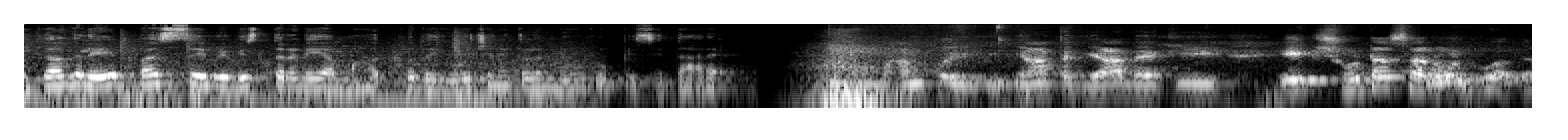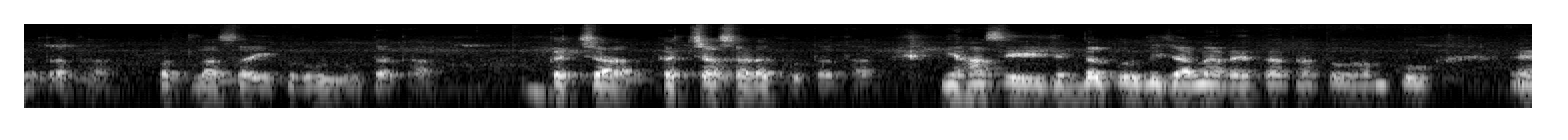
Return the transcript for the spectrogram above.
ಈಗಾಗಲೇ ಬಸ್ ಸೇವೆ ವಿಸ್ತರಣೆಯ ಮಹತ್ವದ ಯೋಜನೆಗಳನ್ನು ರೂಪಿಸಿದ್ದಾರೆ हमको यहाँ तक याद है कि एक छोटा सा रोड हुआ करता था पतला सा एक रोड होता था कच्चा कच्चा सड़क होता था यहाँ से जगदलपुर भी जाना रहता था तो हमको अ,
